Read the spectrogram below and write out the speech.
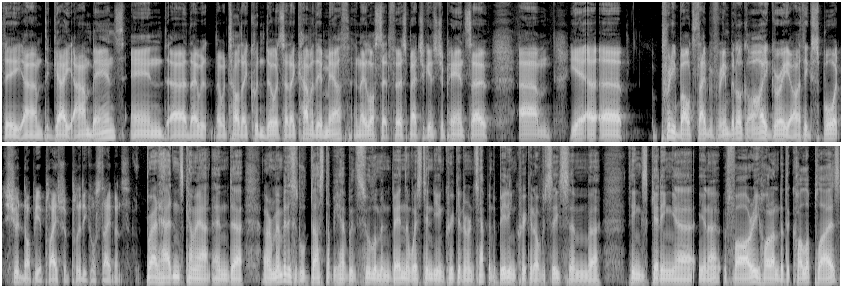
the um, the gay armbands, and uh, they were they were told they couldn't do it, so they covered their mouth, and they lost that first match against Japan. So, um, yeah, pretty bold statement for him. But look, I agree. I think sport should not be a place for political statements. Brad Haddin's come out, and uh, I remember this little dust up he had with Sulieman Benn, the West Indian cricketer, and it's happened a bit in cricket. Obviously, some uh, things getting uh, you know fiery, hot under the collar players.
